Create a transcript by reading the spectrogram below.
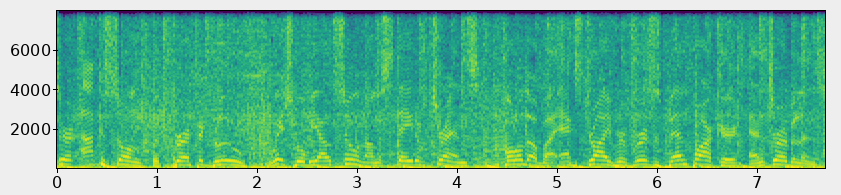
heard Akason with Perfect Blue, which will be out soon on the State of Trance. followed up by Ex-Driver versus Ben Parker and Turbulence.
